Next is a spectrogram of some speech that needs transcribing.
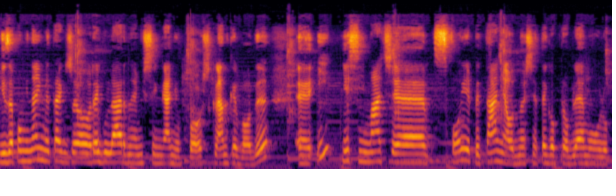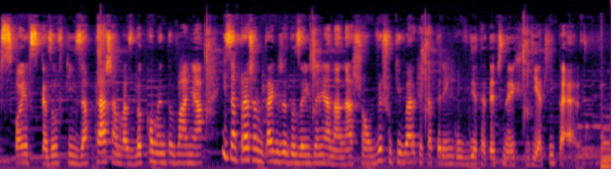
Nie zapominajmy także o regularnym sięganiu po szklankę wody E, i jeśli macie swoje pytania odnośnie tego problemu lub swoje wskazówki, zapraszam Was do komentowania i zapraszam także do zajrzenia na naszą wyszukiwarkę cateringów dietetycznych dietli.pl.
